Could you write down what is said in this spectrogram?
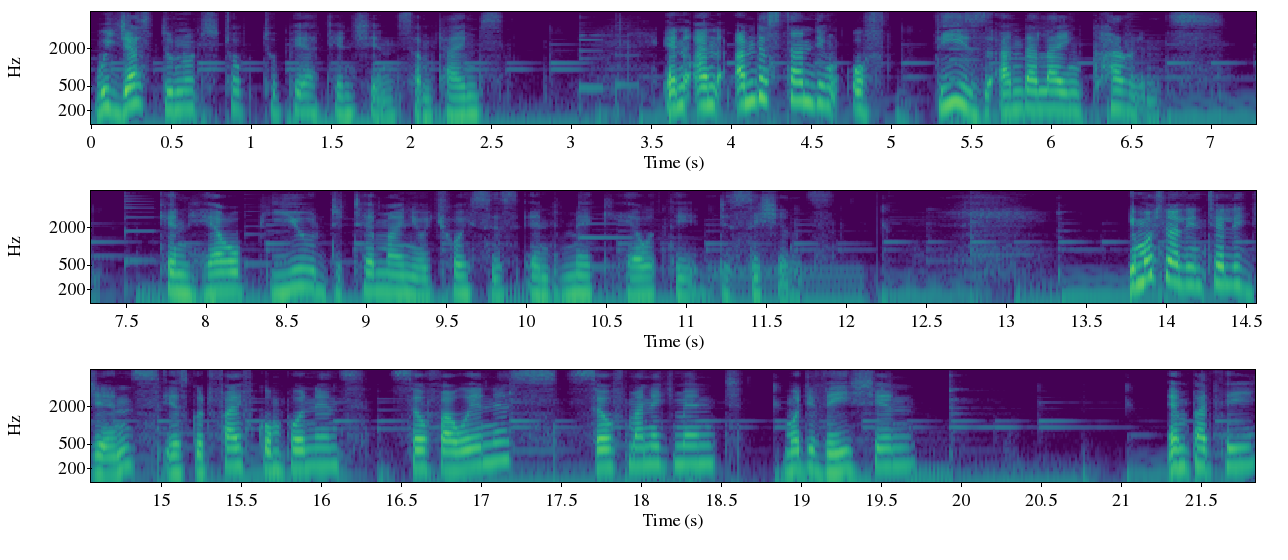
We just do not stop to pay attention sometimes. And an understanding of these underlying currents can help you determine your choices and make healthy decisions. Emotional intelligence has got five components self awareness, self management, motivation, empathy,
